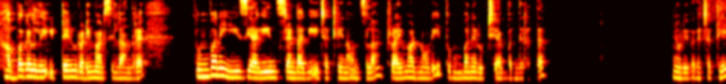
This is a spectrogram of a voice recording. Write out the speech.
ಹಬ್ಬಗಳಲ್ಲಿ ಹಿಟ್ಟೇನು ರೆಡಿ ಮಾಡಿಸಿಲ್ಲ ಅಂದರೆ ತುಂಬಾ ಈಸಿಯಾಗಿ ಇನ್ಸ್ಟೆಂಟಾಗಿ ಈ ಚಕ್ಲಿನ ಒಂದು ಸಲ ಟ್ರೈ ಮಾಡಿ ನೋಡಿ ತುಂಬಾ ರುಚಿಯಾಗಿ ಬಂದಿರುತ್ತೆ. ನೋಡಿ ಇವಾಗ ಚಕ್ಲಿ.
